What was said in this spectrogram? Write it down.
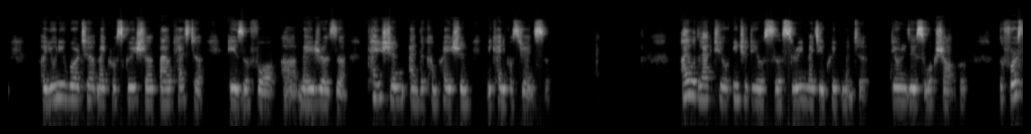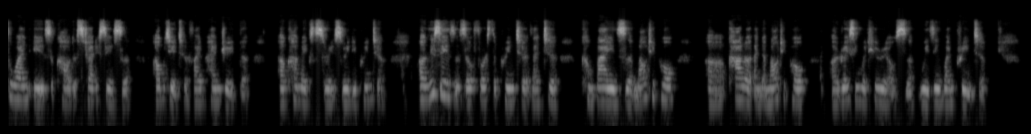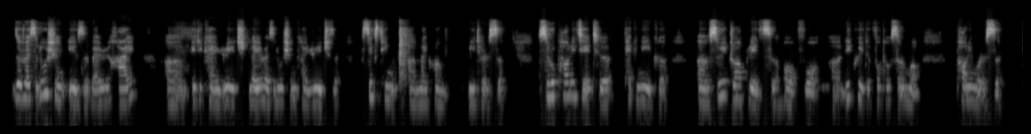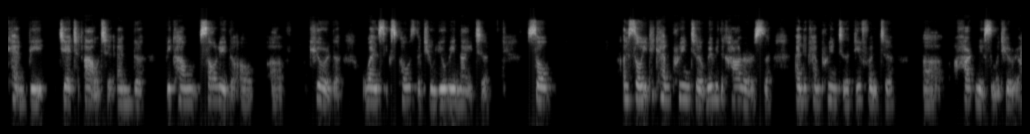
A UniVert microsquisher biotester is for uh, measure the tension and the compression mechanical strength. I would like to introduce three major equipment during this workshop. The first one is called Stratasys Objet 500 uh, Connex 3 3D printer. Uh, this is the first printer that combines multiple uh, color and multiple uh, resin materials within one print. The resolution is very high. Um, it can reach, layer resolution can reach 16 uh, micrometers. Through polyjet technique, three droplets of liquid photothermal polymers can be jet out and become solid or uh, cured once exposed to UV light. So, uh, so it can print vivid colors and can print the different uh, hardness material.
